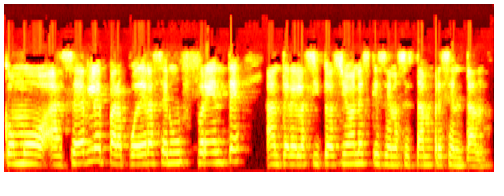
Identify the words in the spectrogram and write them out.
cómo hacerle para poder hacer un frente ante las situaciones que se nos están presentando.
